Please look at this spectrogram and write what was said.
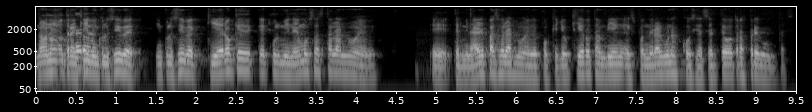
No, no, tranquilo. Pero, inclusive, inclusive quiero que, que, culminemos hasta las nueve, eh, terminar el paso a las nueve, porque yo quiero también exponer algunas cosas y hacerte otras preguntas,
